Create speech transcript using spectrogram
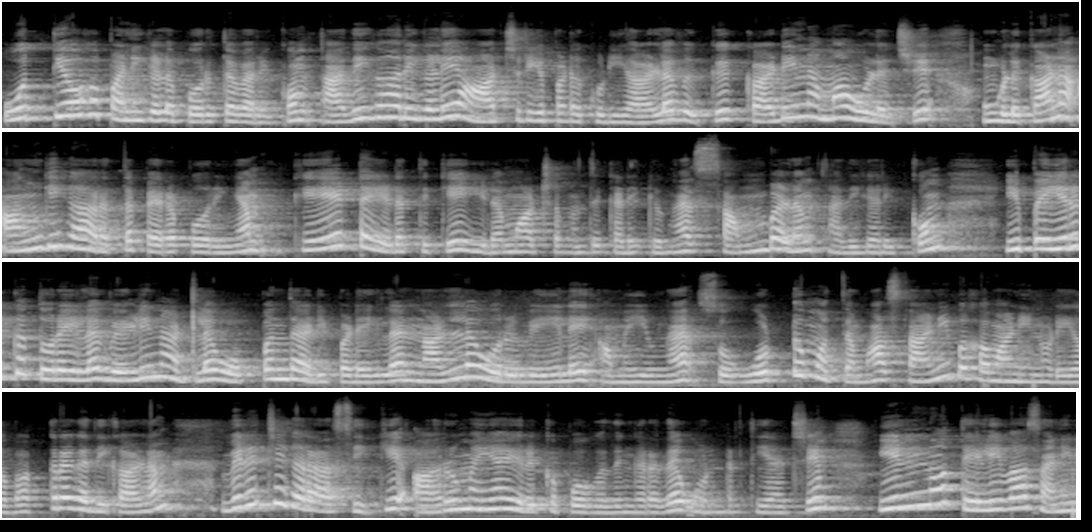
உத்தியோக பணிகளை பொறுத்த வரைக்கும் அதிகாரிகளே ஆச்சரியப்படக்கூடிய அளவுக்கு கடினமாக உழைச்சி உங்களுக்கான அங்கீகாரத்தை பெற போகிறீங்க கேட்ட இடத்துக்கே இடமாற்றம் வந்து கிடைக்குங்க. சம்பளம் அதிகரிக்கும். இப்போ இருக்க துறையில் வெளிநாட்டில் ஒப்பந்த அடிப்படையில் நல்ல ஒரு வேலை அமையுங்க. ஸோ ஒட்டு மொத்தமாக சனி பகவானினுடைய வக்ரகதி காலம் விருச்சிக ராசிக்கு அருமையாக இருக்க போகுதுங்கிறத உணர்த்தியாச்சு இன்னும் தெளிவாக சனி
